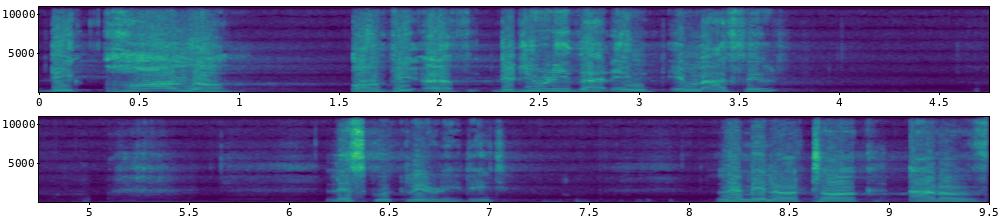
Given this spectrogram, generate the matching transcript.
The color of the earth. Did you read that in, in Matthew? Let's quickly read it. Let me not talk out of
